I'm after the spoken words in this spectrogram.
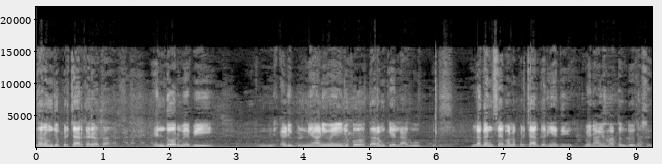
धर्म जो प्रचार करियो था हिन दौर में बि अहिड़ी नियाणियूं हुयूं जेको धर्म खे लागू लगन से मतिलबु प्रचार करी थी बिना ई मातंग जो अथसि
